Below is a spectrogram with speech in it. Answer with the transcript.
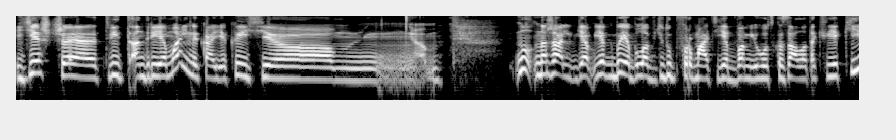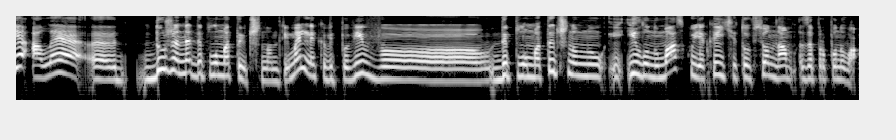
є ще твіт Андрія Мельника, який. е, ем, Ну, на жаль, я якби я була в Ютуб форматі, я б вам його сказала так, як є, але е, дуже недипломатично Андрій Мельник відповів е, дипломатичному Ілону Маску, який то все нам запропонував.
